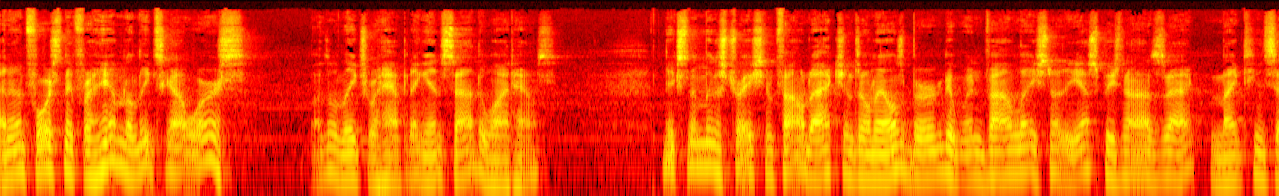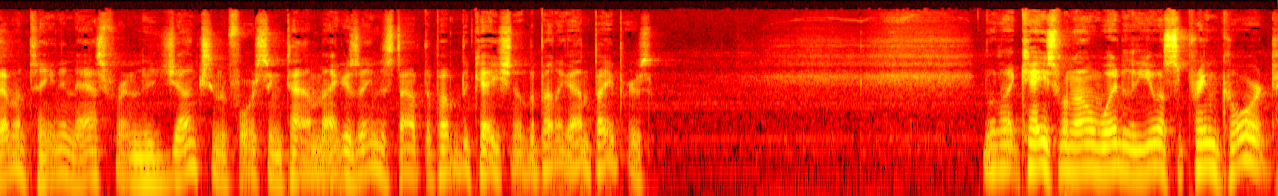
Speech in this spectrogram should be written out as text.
And unfortunately for him, the leaks got worse. Other leaks were happening inside the White House. Nixon administration filed actions on Ellsberg that were in violation of the Espionage Act in 1917 and asked for an injunction forcing Time magazine to stop the publication of the Pentagon Papers. Well, that case went all the way to the U.S. Supreme Court.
